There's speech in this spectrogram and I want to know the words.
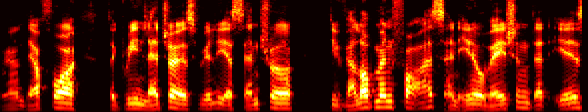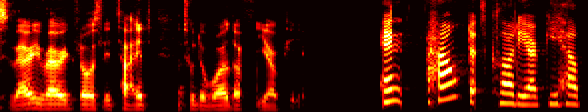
And therefore, the green ledger is really a central development for us and innovation that is very, very closely tied to the world of ERP. And how does Cloud ERP help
